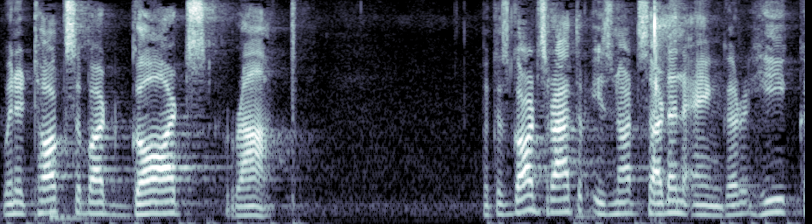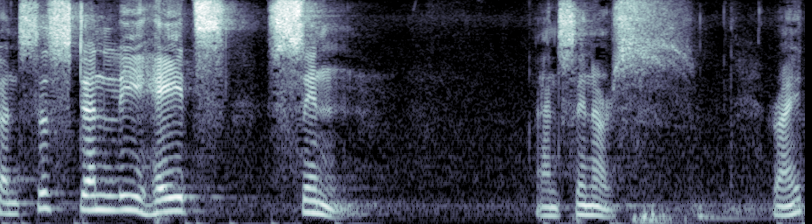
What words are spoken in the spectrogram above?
when it talks about God's wrath. Because God's wrath is not sudden anger, He consistently hates sin and sinners. Right?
